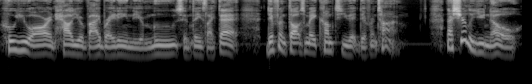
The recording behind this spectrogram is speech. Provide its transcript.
who you are and how you're vibrating, your moods and things like that, different thoughts may come to you at different times. Now, surely you know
